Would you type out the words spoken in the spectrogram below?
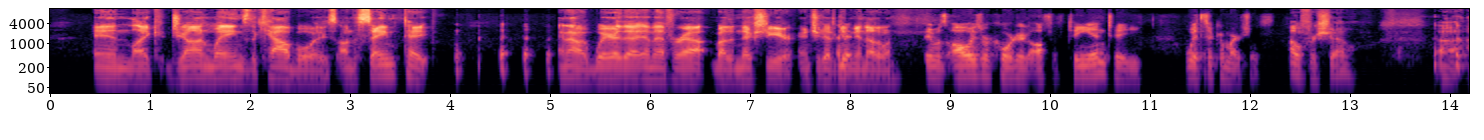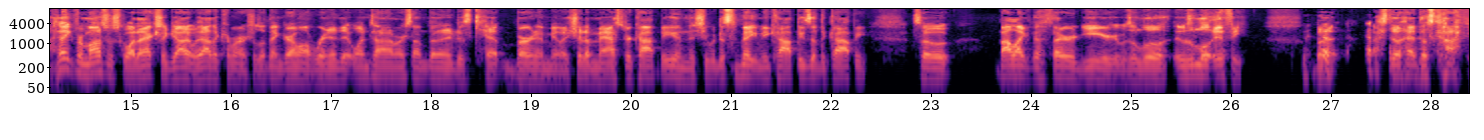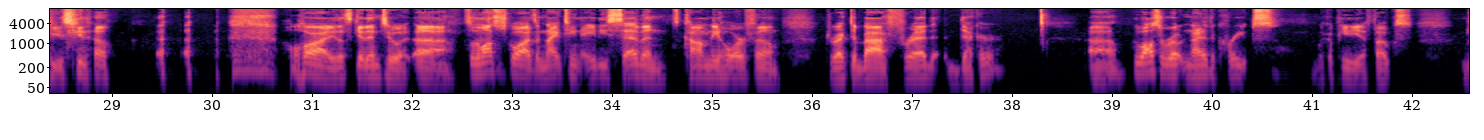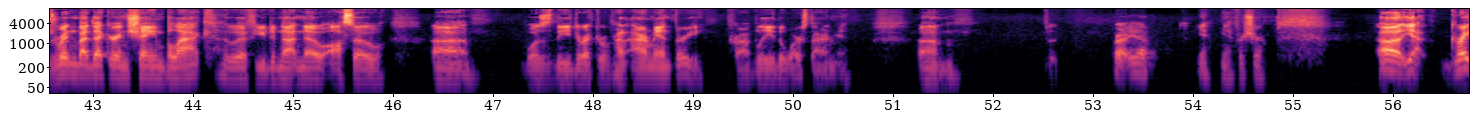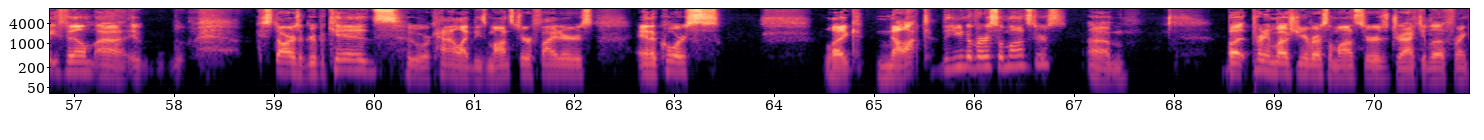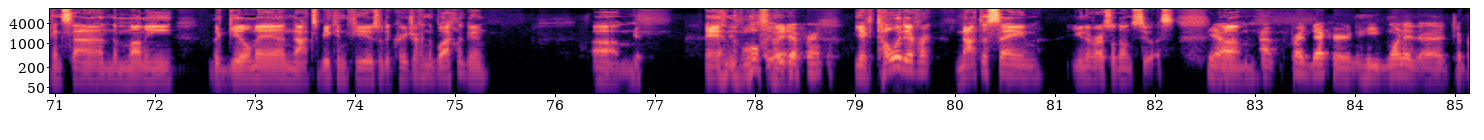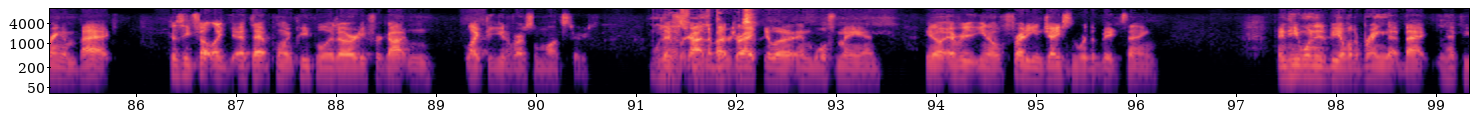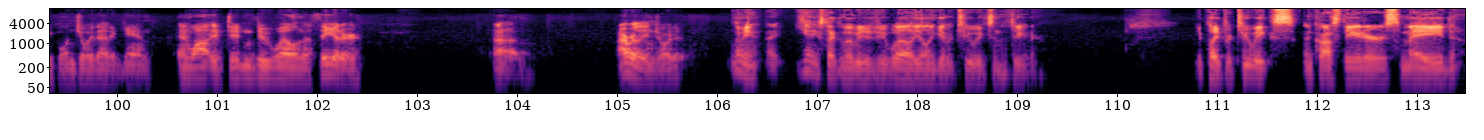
and like John Wayne's The Cowboys on the same tape. and I would wear that MFR out by the next year, and she'd have to give me another one. It was always recorded off of TNT with the commercials. Oh, for sure. Uh, I think for Monster Squad, I actually got it without the commercials. I think Grandma rented it one time or something, and it just kept burning me. Like she had a master copy, and then she would just make me copies of the copy. So by like the third year, it was a little, it was a little iffy, but I still had those copies, you know. All right, let's get into it. Uh, so the Monster Squad is a 1987 comedy horror film directed by Fred Dekker, uh, who also wrote Night of the Creeps. Wikipedia, folks. It was written by Dekker and Shane Black, who, if you did not know, also uh, was the director of Iron Man 3, probably the worst Iron Man. Um, Right, yeah. yeah, yeah, for sure. Uh, yeah, great film. Uh, it stars a group of kids who are kind of like these monster fighters, and of course, like not the Universal monsters. Um, but pretty much Universal monsters: Dracula, Frankenstein, the Mummy, the Gill Man, not to be confused with the creature from the Black Lagoon. Um, and the Wolfman. Completely different. Yeah, totally different. Not the same. Universal, don't sue us. Yeah. Um, uh, Fred Dekker, he wanted uh, to bring him back because he felt like at that point people had already forgotten like the Universal monsters. well, They'd yeah, forgotten about 30s. Dracula and Wolfman. You know, every you know, Freddy and Jason were the big thing. And he wanted to be able to bring that back and have people enjoy that again. And while it didn't do well in the theater, um, I really enjoyed it. I mean, you can't expect the movie to do well. You only give it two weeks in the theater. It played for two weeks across theaters, made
